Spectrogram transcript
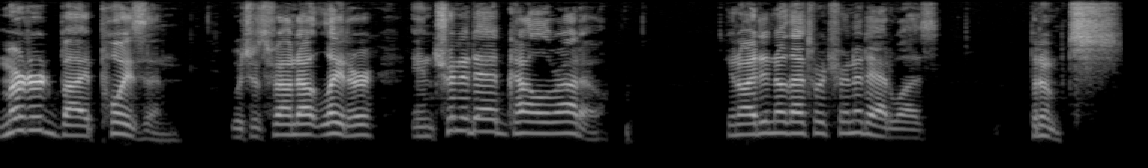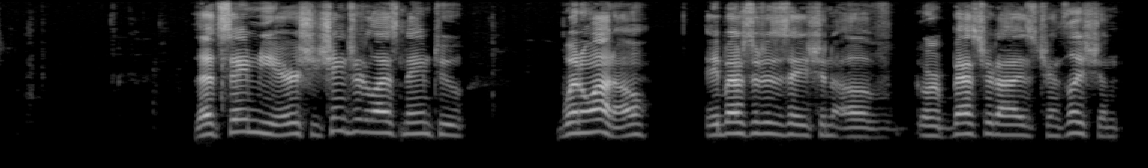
murdered by poison, which was found out later in Trinidad, Colorado. You know, I didn't know that's where Trinidad was. That same year, she changed her last name to Buenoano, a bastardization of, or bastardized translation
